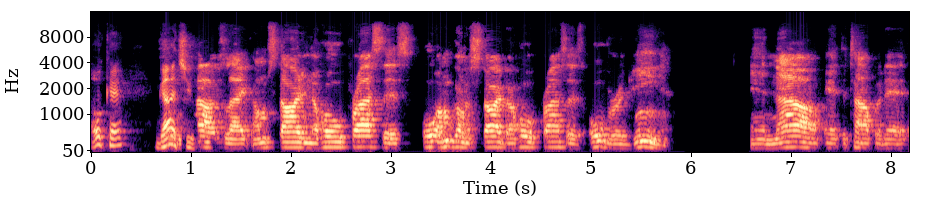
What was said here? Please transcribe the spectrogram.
Okay, got so you. I was like, I'm starting the whole process, or I'm going to start the whole process over again. And now at the top of that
